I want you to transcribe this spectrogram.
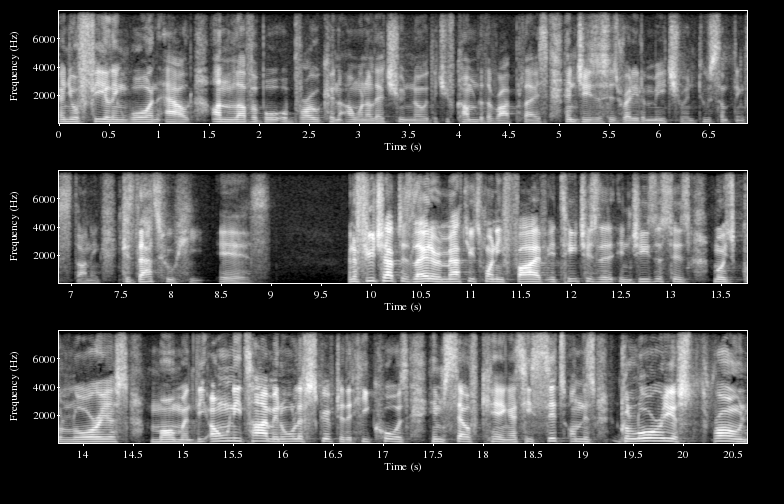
and you're feeling worn out, unlovable, or broken, I want to let you know that you've come to the right place and Jesus is ready to meet you and do something stunning because that's who he is. And a few chapters later in Matthew 25, it teaches that in Jesus' most glorious moment, the only time in all of Scripture that he calls himself king, as he sits on this glorious throne,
